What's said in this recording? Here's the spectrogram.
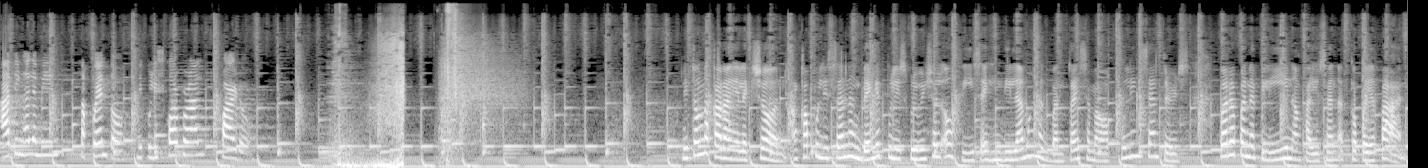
Ating alamin sa kwento ni Police Corporal Pardo. Nitong nakarang eleksyon, ang kapulisan ng Benguet Police Provincial Office ay hindi lamang nagbantay sa mga polling centers para panatilihin ang kayusan at kapayapaan.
